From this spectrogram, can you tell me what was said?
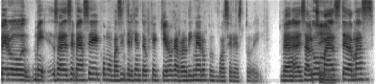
Pero me, o sea, se me hace como más inteligente, ok, quiero agarrar dinero, pues voy a hacer esto. Y, es algo Sí. más, te da más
